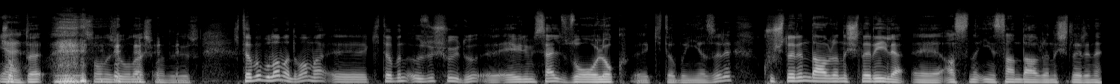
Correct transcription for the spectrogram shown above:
yani Çok da e, sonuca ulaşmadı diyorsun. Kitabı bulamadım ama e, kitabın özü şuydu. E, evrimsel zoolog e, kitabın yazarı. Kuşların davranışlarıyla e, aslında insan davranışlarını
